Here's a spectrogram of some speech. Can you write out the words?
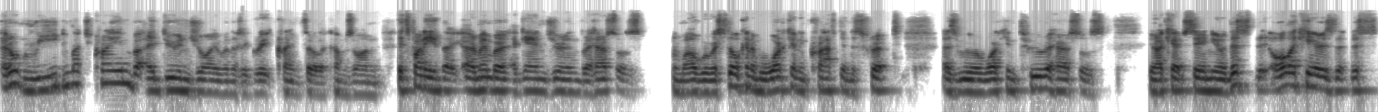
I don't read much crime, but I do enjoy when there's a great crime thriller comes on. It's funny. Like I remember again during rehearsals, and while we were still kind of working and crafting the script as we were working through rehearsals, you know, I kept saying, you know, this. All I care is that this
